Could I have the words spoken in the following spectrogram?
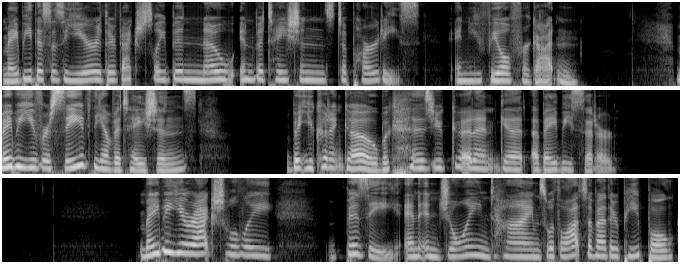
Maybe this is a year there've actually been no invitations to parties and you feel forgotten. Maybe you've received the invitations, but you couldn't go because you couldn't get a babysitter. Maybe you're actually busy and enjoying times with lots of other people,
